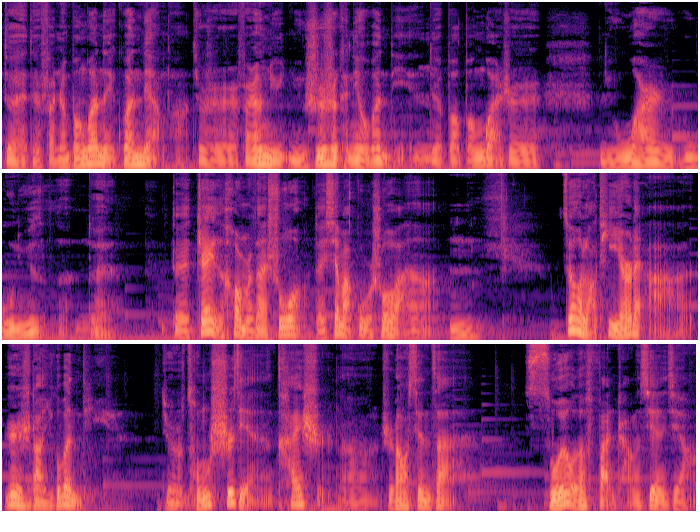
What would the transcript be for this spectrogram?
对对，反正甭管哪观点了，就是反正女女尸是肯定有问题，嗯对，甭甭管是女巫还是无辜女子，对，对，这个后面再说，对，先把故事说完啊。嗯最后老 T 爷儿俩认识到一个问题，就是从尸检开始呢，直到现在，所有的反常现象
